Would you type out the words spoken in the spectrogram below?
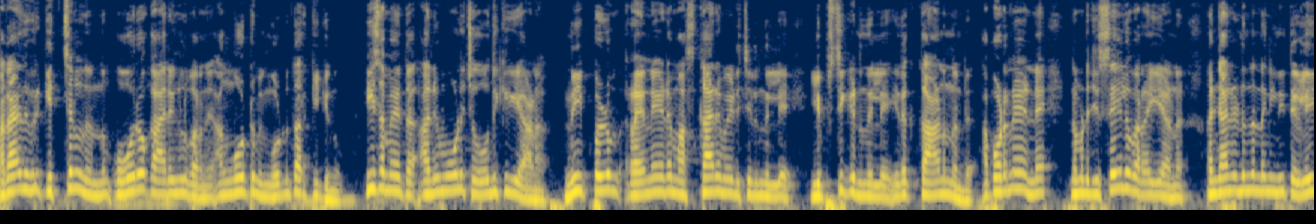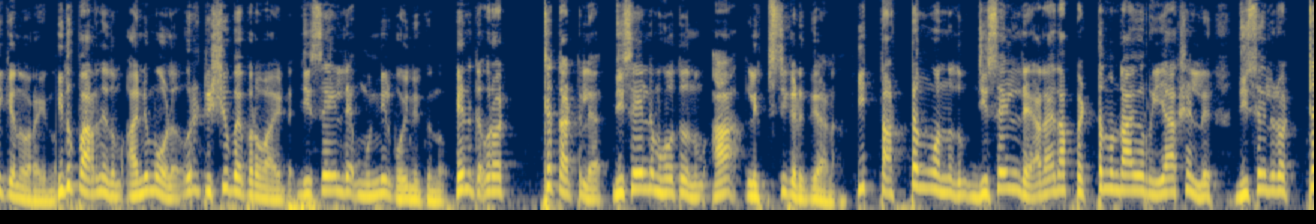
അതായത് ഇവർ കിച്ചണിൽ നിന്നും ഓരോ കാര്യങ്ങൾ പറഞ്ഞ് അങ്ങോട്ടും ഇങ്ങോട്ടും തർക്കിക്കുന്നു. ഈ സമയത്ത് അനുമോൾ ചോദിക്കുകയാണ് നീ ഇപ്പോഴും റെനയുടെ മസ്കാര മേടിച്ചിരുന്നില്ലേ ലിപ്സ്റ്റിക് ഇടുന്നില്ലേ? ഇതൊക്കെ കാണുന്നുണ്ട്. അപ്പൊ ഉടനെ തന്നെ നമ്മുടെ ജിസയിൽ പറയുകയാണ് ഞാൻ ഇടുന്നുണ്ടെങ്കിൽ നീ തെളിയിക്കുമെന്ന് പറയുന്നു. ഇത് പറഞ്ഞതും അനുമോൾ ഒരു ടിഷ്യൂ പേപ്പറുമായിട്ട് ജിസയിലിന്റെ മുന്നിൽ പോയി നിൽക്കുന്നു. എന്നിട്ട് ഒരു ഒറ്റ തട്ടിൽ ജിസൈലിന്റെ മുഖത്ത് നിന്നും ആ ലിപ്സ്റ്റിക് എടുക്കുകയാണ്. ഈ തട്ടങ്ങ് വന്നതും ജിസൈലിന്റെ അതായത് ആ പെട്ടെന്നുണ്ടായ റിയാക്ഷനിൽ ജിസൈൽ ഒരു ഒറ്റ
